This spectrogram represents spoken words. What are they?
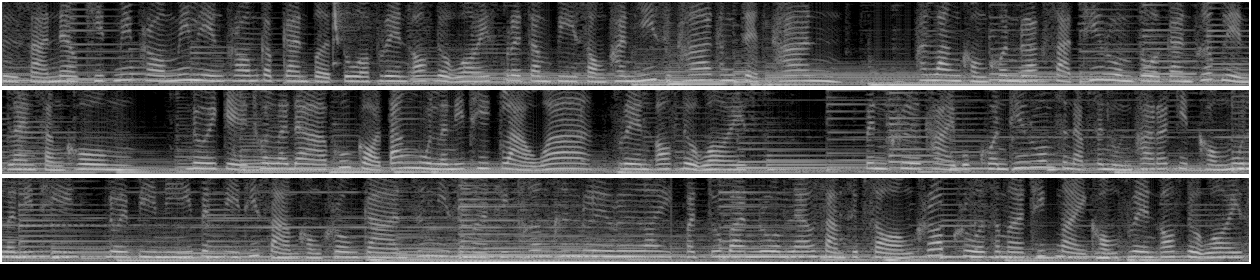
สื่อสารแนวคิดไม่พร้อมไม่เลี้ยงพร้อมกับการเปิดตัว Friend of the Voice ประจำปี 2025 ทั้ง 7 ท่าน พลังของคนรักสัตว์ที่รวมตัวกันเพื่อเปลี่ยนแปลงสังคม โดยเก๋ชนลดาผู้ก่อตั้งมูลนิธิกล่าวว่า Friend of the Voice เป็นเครือข่ายบุคคลที่ร่วมสนับสนุนภารกิจของมูลนิธิ โดยปีนี้เป็นปีที่ 3 ของโครงการ ซึ่งมีสมาชิกเพิ่มขึ้นเรื่อยๆ ปัจจุบันรวมแล้ว 32 ครอบครัวสมาชิกใหม่ของ Friend of the Voice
